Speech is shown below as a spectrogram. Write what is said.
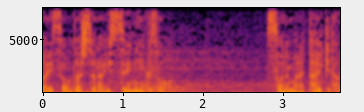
合図を出したら一斉に行くぞ。それまで待機だ。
